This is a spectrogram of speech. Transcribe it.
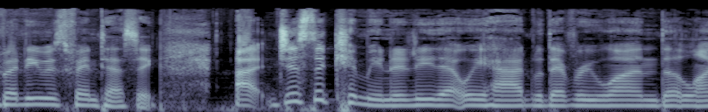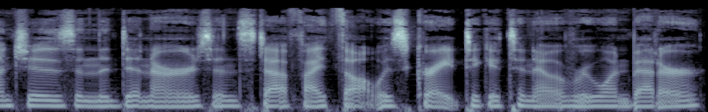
But he was fantastic. Uh, just the community that we had with everyone, the lunches and the dinners and stuff, I thought was great to get to know everyone better.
